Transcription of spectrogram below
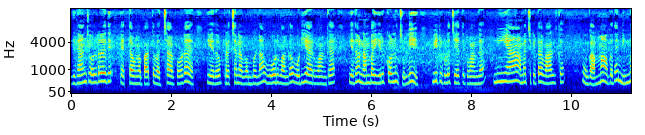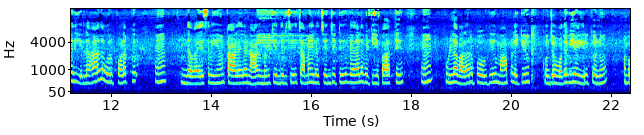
இதுதான் சொல்றது. பெத்தவங்க பார்த்து வச்சா கூட ஏதோ பிரச்சனை வம்புனா ஓடுவாங்க ஒடியாருவாங்க. ஏதோ நம்ம இருக்கோம்னு சொல்லி வீட்டுக்குள்ள சேர்த்துக்குவாங்க. நீயா அமைச்சுக்கிட்ட வாழ்க்கை. உங்க அம்மாவுக்கு தான் நிம்மதி இல்லாத ஒரு பொழப்பு. இந்த வயசுலயும் காலையில நாலு மணிக்கு எந்திரிச்சு சமையலை செஞ்சுட்டு வேலை வெட்டியை பார்த்து புள்ள வளரப்போகுது மாப்பிள்ளைக்கும் கொஞ்சம் உதவியா இருக்கணும். நம்ம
